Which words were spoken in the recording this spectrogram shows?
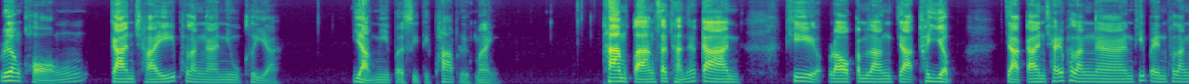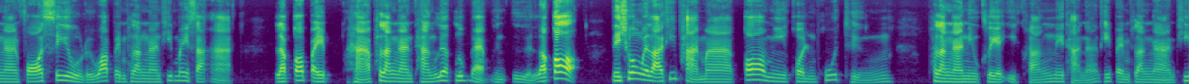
เรื่องของการใช้พลังงานนิวเคลียร์อย่างมีประสิทธิภาพหรือไม่ ท่ามกลางสถานการณ์ที่เรากำลังจะขยับจากการใช้พลังงานที่เป็นพลังงานฟอสซิลหรือว่าเป็นพลังงานที่ไม่สะอาด แล้วก็ไปหาพลังงานทางเลือกรูปแบบอื่น ๆ แล้วก็ ในช่วงเวลาที่ผ่านมาก็มีคนพูดถึงพลังงานนิวเคลียร์อีกครั้งในฐานะที่เป็นพลังงานที่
